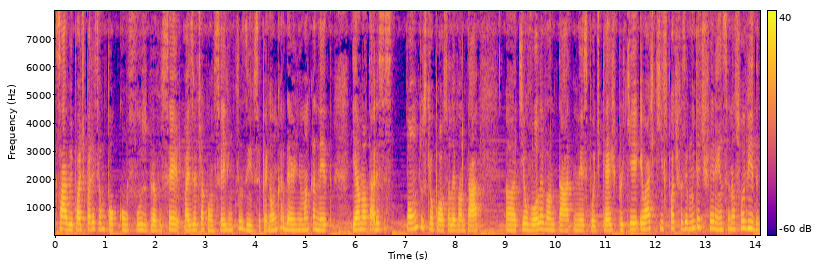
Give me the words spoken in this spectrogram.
Sabe, pode parecer um pouco confuso para você, mas eu te aconselho, inclusive, você pegar um caderno e uma caneta e anotar esses pontos que eu possa levantar, uh, que eu vou levantar nesse podcast, porque eu acho que isso pode fazer muita diferença na sua vida.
